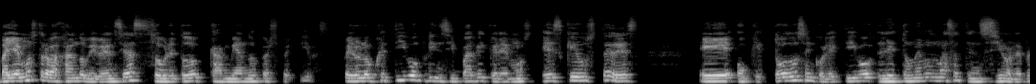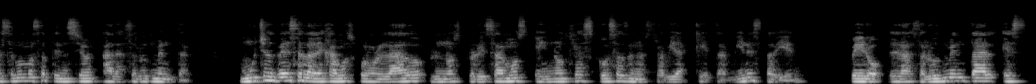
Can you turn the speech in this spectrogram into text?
vayamos trabajando vivencias, sobre todo cambiando perspectivas. Pero el objetivo principal que queremos es que ustedes eh, o que todos en colectivo le tomemos más atención, le prestemos más atención a la salud mental. Muchas veces la dejamos por un lado, nos priorizamos en otras cosas de nuestra vida, que también está bien, pero la salud mental es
